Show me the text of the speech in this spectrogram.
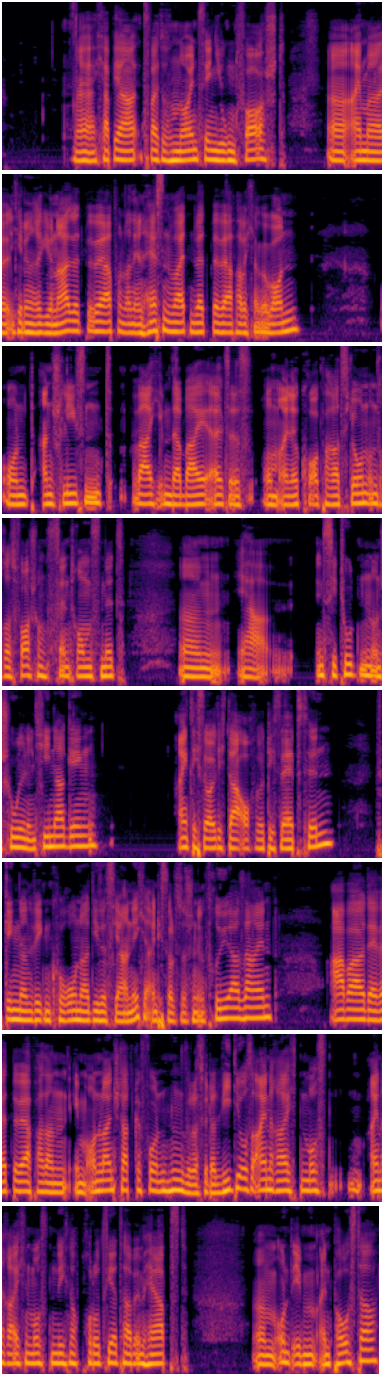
Naja, ich habe ja 2019 Jugend forscht. Äh, einmal hier den Regionalwettbewerb und dann den hessenweiten Wettbewerb habe ich ja gewonnen. Und anschließend war ich eben dabei, als es um eine Kooperation unseres Forschungszentrums mit ähm, ja, Instituten und Schulen in China ging. Eigentlich sollte ich da auch wirklich selbst hin. Es ging dann wegen Corona dieses Jahr nicht. Eigentlich sollte es schon im Frühjahr sein. Aber der Wettbewerb hat dann eben online stattgefunden, sodass wir da Videos einreichen mussten, einreichen mussten, die ich noch produziert habe im Herbst. Ähm, und eben ein Poster.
